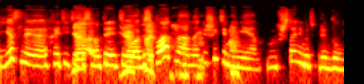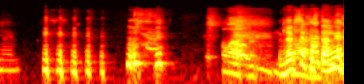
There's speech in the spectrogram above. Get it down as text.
Если хотите я, посмотреть я, его бесплатно, напишите мне, что-нибудь придумаем. Бесплатно. Для всех как остальных...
